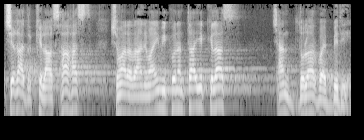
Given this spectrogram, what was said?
چقدر کلاس ها هست. شما را راهنمایی می‌کنن تا یک کلاس چند دلار باید بدی.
